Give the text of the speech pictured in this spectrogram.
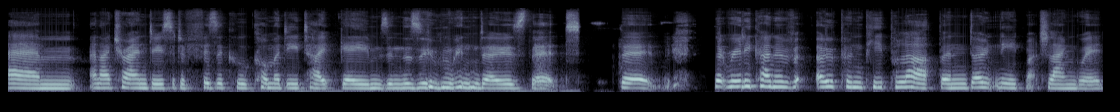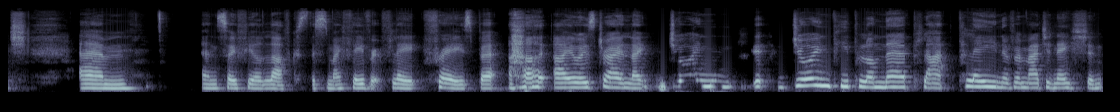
Um, and I try and do sort of physical comedy type games in the Zoom windows that that that really kind of open people up and don't need much language. Um, and Sophie will laugh because this is my favorite fla- phrase, but I, I always try and like join join people on their pla- plane of imagination.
